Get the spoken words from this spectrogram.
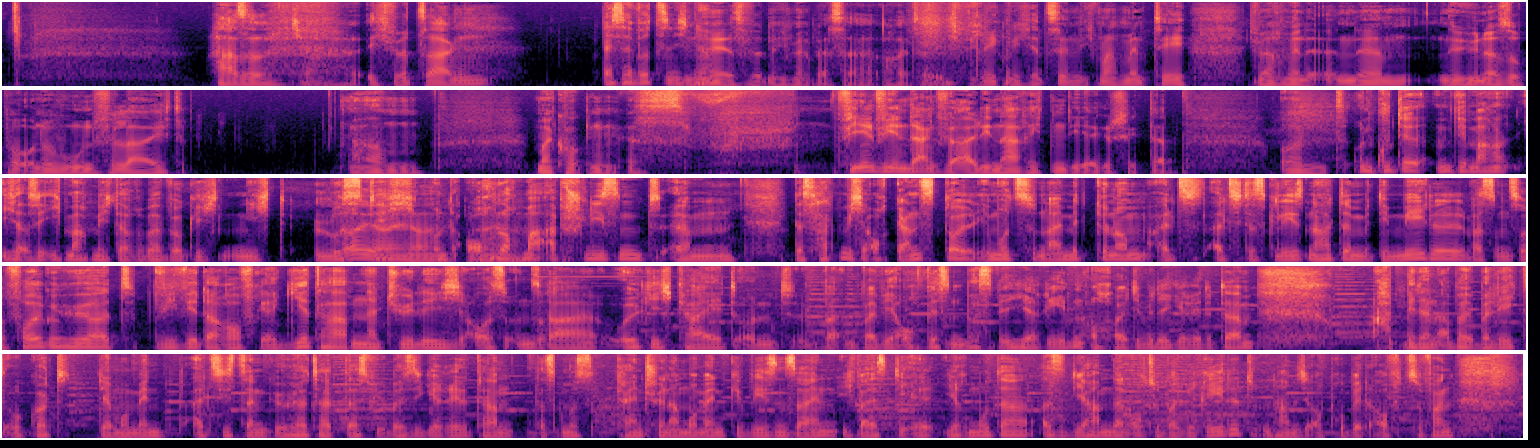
Hase, ich würde sagen, Besser wird's nicht, ne? nee, es wird nicht mehr besser heute. Ich lege mich jetzt hin, ich mache mir einen Tee, ich mache mir eine, eine, eine Hühnersuppe ohne Huhn vielleicht. Ähm, mal gucken. Es, vielen, vielen Dank für all die Nachrichten, die ihr geschickt habt. Und, und gute, wir machen, ich, also ich mache mich darüber wirklich nicht lustig. Ja, ja, ja. Und auch Ja. nochmal abschließend, ähm, das hat mich auch ganz doll emotional mitgenommen, als, als ich das gelesen hatte mit dem Mädel, was unsere Folge hört, wie wir darauf reagiert haben, natürlich aus unserer Ulkigkeit und weil wir auch wissen, was wir hier reden, auch heute wieder geredet haben. Hab mir dann aber überlegt, oh Gott, der Moment, als sie es dann gehört hat, dass wir über sie geredet haben, das muss kein schöner Moment gewesen sein. Ich weiß, die, ihre Mutter, also die haben dann auch drüber geredet und haben sie auch probiert aufzufangen.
